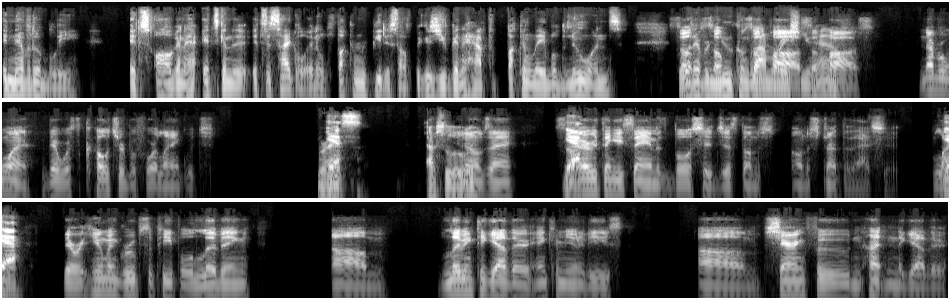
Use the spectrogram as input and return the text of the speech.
inevitably it's all gonna it's gonna it's a cycle it'll fucking repeat itself because you're gonna have to fucking label the new ones Whatever new conglomeration pause, you so have. pause. Number one, there was culture before language. Right yes, Absolutely. You know what I'm saying? So Yeah. everything he's saying is bullshit just on the on the strength of that shit. Like, yeah, there were human groups of people living um living together in communities um sharing food and hunting together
